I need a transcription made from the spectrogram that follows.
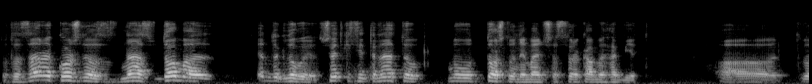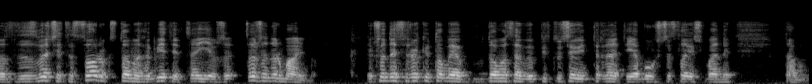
Тобто зараз кожного з нас вдома, я так думаю, швидкість інтернету ну, точно не менше 40 мегабіт. Зазвичай це 40-100 мегабіт, і це є вже, це вже нормально. Якщо 10 років тому я вдома себе підключив інтернет, і я був щасливий, що в мене там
